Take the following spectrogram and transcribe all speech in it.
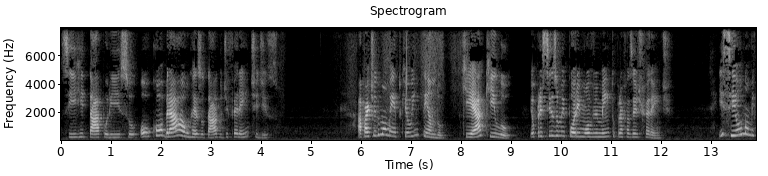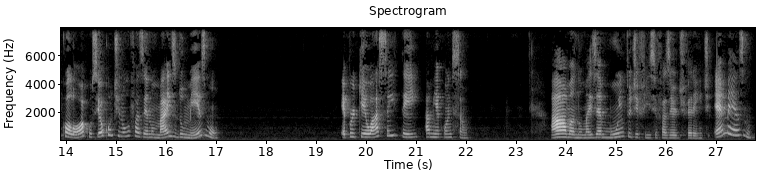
se irritar por isso ou cobrar um resultado diferente disso. A partir do momento que eu entendo que é aquilo, eu preciso me pôr em movimento para fazer diferente. E se eu não me coloco, se eu continuo fazendo mais do mesmo, é porque eu aceitei a minha condição. Ah, mano, mas é muito difícil fazer diferente. É mesmo.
